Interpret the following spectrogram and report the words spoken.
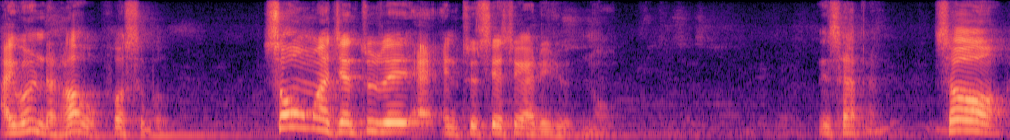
I wonder how possible. So much enthusiastic attitude. No. This happened. So,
